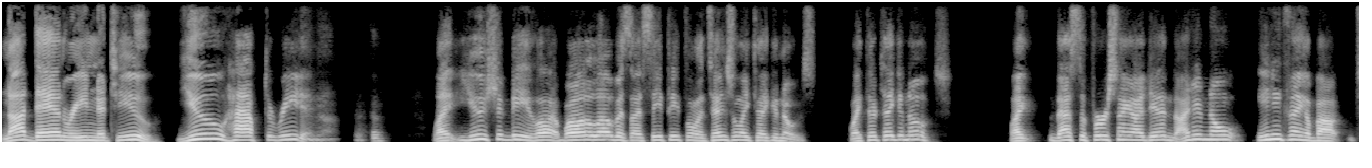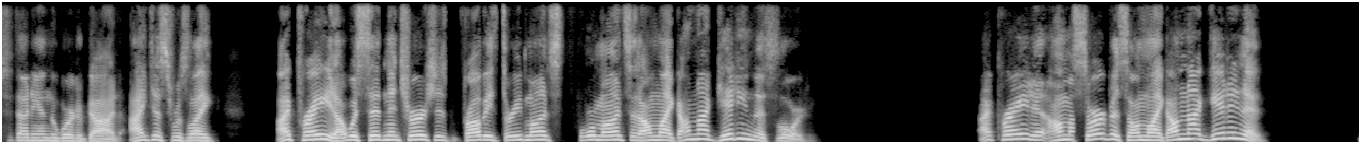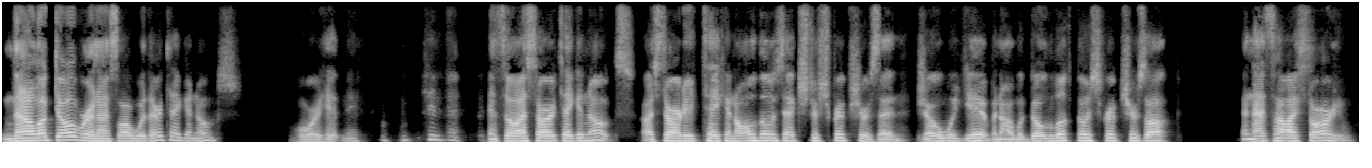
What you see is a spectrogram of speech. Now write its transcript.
Not Dan reading it to you. You have to read it. Like you should be, what I love is I see people intentionally taking notes. Like they're taking notes. Like that's the first thing I did. I didn't know anything about studying the word of God. I just was like, I prayed. I was sitting in church probably three months, four months, and I'm like, I'm not getting this, Lord. I prayed it on my service. I'm like, I'm not getting it. And then I looked over and I saw, well, they're taking notes. Lord hit me. and so I started taking notes. I started taking all those extra scriptures that Joe would give, and I would go look those scriptures up. And that's how I started.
